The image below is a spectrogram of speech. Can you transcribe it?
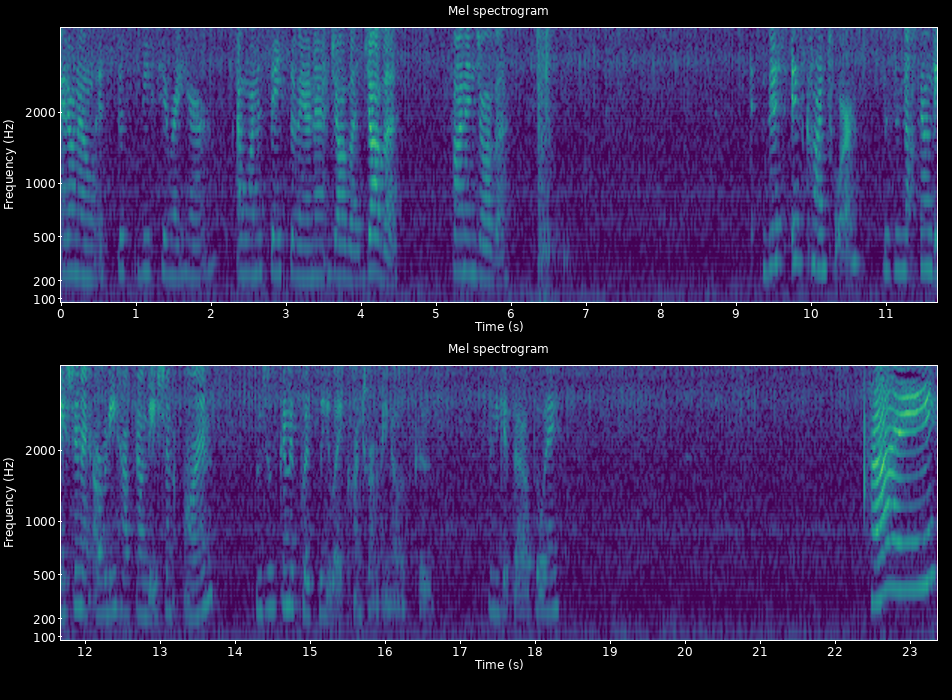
I don't know. It's this these two right here. I want to say Savannah Java Java Fawn and Java. This is contour. This is not foundation. I already have foundation on. I'm just gonna quickly like contour my nose because I'm gonna get that out the way. Hi.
